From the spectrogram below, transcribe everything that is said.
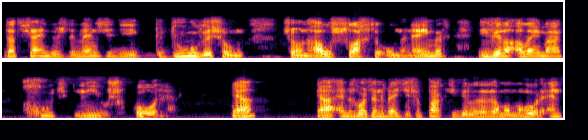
Dat zijn dus de mensen die ik bedoelde. Zo'n zo'n halfslachte ondernemer. Die willen alleen maar goed nieuws horen. Ja? Ja, en het wordt dan een beetje verpakt. Die willen dat allemaal maar horen. En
